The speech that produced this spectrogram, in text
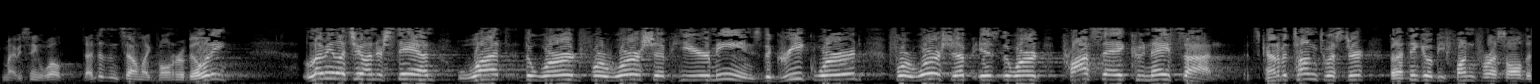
You might be saying, well, that doesn't sound like vulnerability. Let me let you understand what the word for worship here means. The Greek word for worship is the word prosekunesan. It's kind of a tongue twister, but I think it would be fun for us all to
